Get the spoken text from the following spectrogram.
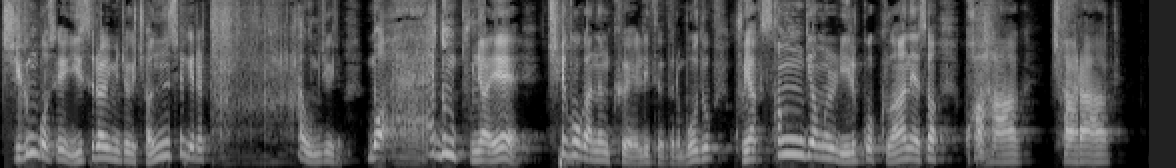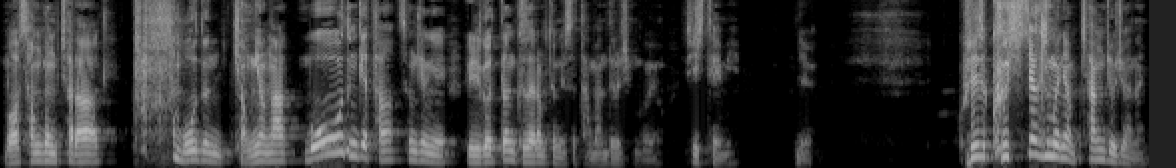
지금 보세요. 이스라엘 민족이 전 세계를 다 움직이죠. 모든 분야에 최고 가는 그 엘리트들은 모두 구약 성경을 읽고 그 안에서 과학, 철학, 뭐 성공 철학, 다 모든 경영학, 모든 게 다 성경에 읽었던 그 사람 통해서 다 만들어진 거예요. 시스템이. 예. 그래서 그 시작이 뭐냐면 창조주 하나님.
